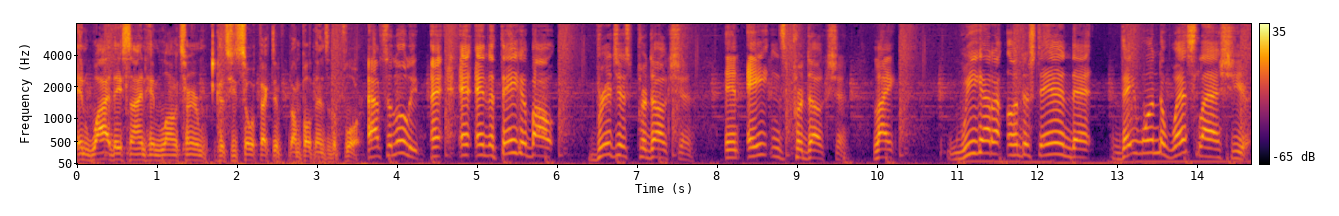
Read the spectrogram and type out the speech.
and why they signed him long term because he's so effective on both ends of the floor. Absolutely. And, and, and the thing about Bridges' production and Ayton's production, like, we got to understand that they won the West last year.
